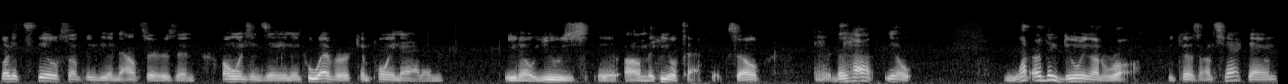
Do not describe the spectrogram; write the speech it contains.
but it's still something the announcers and Owens and Zayn and whoever can point at and, you know, use uh, on the heel tactic. So they have, you know, what are they doing on Raw? Because on SmackDown,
